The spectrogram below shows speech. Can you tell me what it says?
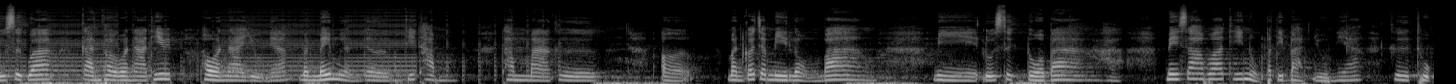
รู้สึกว่าการภาวนาที่ภาวนาอยู่เนี้ยมันไม่เหมือนเดิมที่ทำ ทำมาคือเออมันก็จะมีหลงบ้าง มีรู้สึกตัวบ้างอะค่ะ ไม่ทราบว่าที่หนูปฏิบัติอยู่เนี้ยคือถูก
